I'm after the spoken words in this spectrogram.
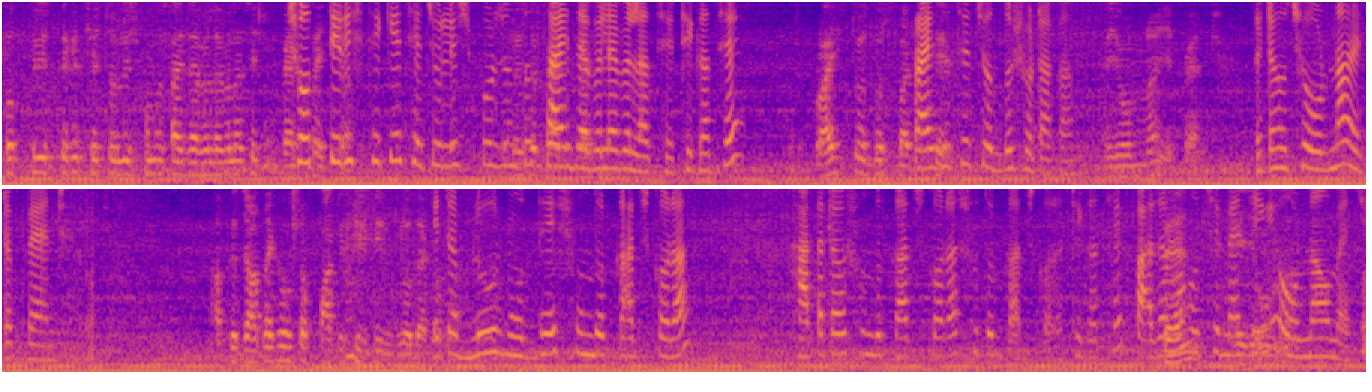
ছত্রিশ থেকে ছেচল্লিশ পর্যন্ত সাইজ অ্যাভেলেবেল আছে ছত্রিশ থেকে ছেচল্লিশ পর্যন্ত সাইজ। অ্যাভেলেবেল আছে ঠিক আছে? প্রাইস চোদ্দশো টাকা প্রাইস হচ্ছে চোদ্দোশো টাকা। এই অন্য এই প্যান্ট। এটা হচ্ছে ওড়না এটা প্যান্ট। আজকে যা দেখাবো সব পার্টি থ্রি পিসগুলো দেখো। এটা ব্লুর মধ্যে সুন্দর কাজ করা। হাতাটাও সুন্দর কাজ করা সুতোর কাজ করা ঠিক আছে? পাজামা হচ্ছে ম্যাচিং এ ওড়নাও ম্যাচিং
